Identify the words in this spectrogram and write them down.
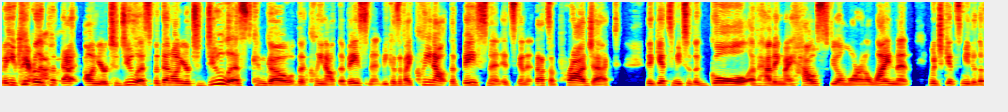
but you can't really put that on your to-do list but then on your to-do list can go the clean out the basement because if i clean out the basement it's gonna that's a project that gets me to the goal of having my house feel more in alignment which gets me to the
